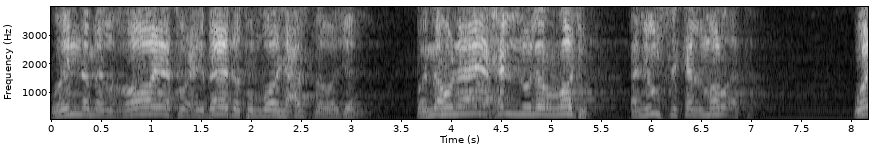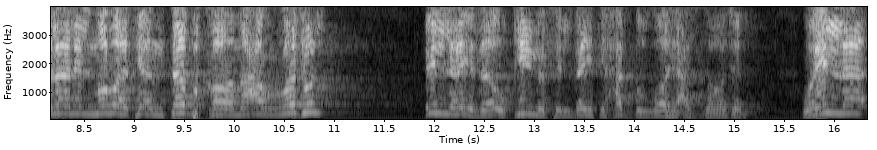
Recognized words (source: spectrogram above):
وإنما الغاية عبادة الله عز وجل. وأنه لا يحل للرجل أن يمسك المرأة ولا للمرأة أن تبقى مع الرجل إلا إذا أقيم في البيت حد الله عز وجل. وإلا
